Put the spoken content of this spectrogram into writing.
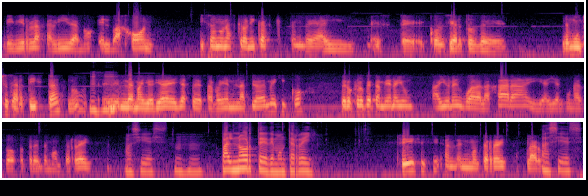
vivir la salida, ¿no? El bajón. Y son unas crónicas donde hay este conciertos de, de muchos artistas, ¿no? Eh, la mayoría de ellas se desarrollan en la Ciudad de México, pero creo que también hay un hay una en Guadalajara y hay algunas dos o tres de Monterrey. Así es. Pal norte de Monterrey. Sí, sí, sí, en Monterrey, claro. Así es.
